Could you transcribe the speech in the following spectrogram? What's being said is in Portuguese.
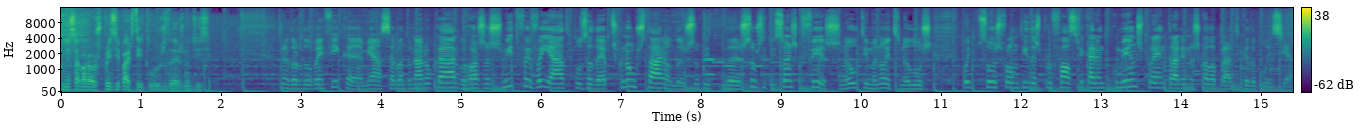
Conheça agora os principais títulos das notícias. O treinador do Benfica ameaça abandonar o cargo. Roger Schmidt foi veiado pelos adeptos que não gostaram das substituições que fez na última noite na luz. Oito pessoas foram metidas por falsificarem documentos para entrarem na escola prática da polícia.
